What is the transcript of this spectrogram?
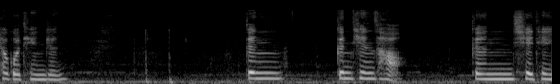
跳过天真，跟跟天草，跟谢天。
